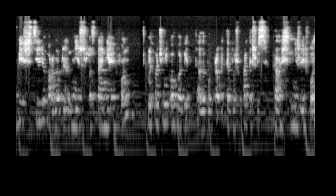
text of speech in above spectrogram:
більш цільова, наприклад, ніж останній айфон. Не хочу нікого обідати, але попробуйте пошукати щось краще, ніж айфон.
